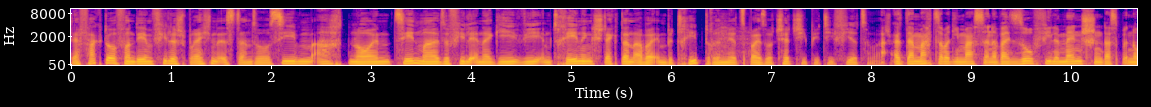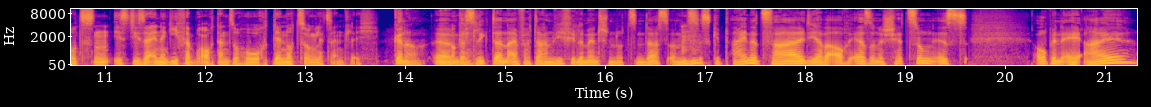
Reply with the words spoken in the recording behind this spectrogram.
der Faktor, von dem viele sprechen, ist dann so sieben, acht, neun, zehnmal so viel Energie wie im Training, steckt dann aber im Betrieb drin, jetzt bei so ChatGPT 4 zum Beispiel. Also da macht es aber die Masse, ne? weil so viele Menschen das benutzen, ist dieser Energieverbrauch dann so hoch, der Nutzung letztendlich. Genau. Ähm, okay. Das liegt dann einfach daran, wie viele Menschen nutzen das. Und mhm. es gibt eine Zahl, die aber auch eher so eine Schätzung ist, OpenAI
